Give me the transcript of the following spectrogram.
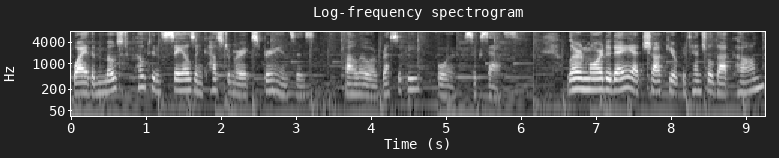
Why the Most Potent Sales and Customer Experiences Follow a Recipe for Success. Learn more today at shockyourpotential.com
